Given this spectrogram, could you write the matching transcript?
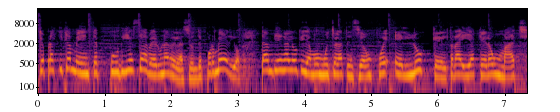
que prácticamente pudiese haber una relación de por medio. También algo que llamó mucho la atención fue el look que él traía, que era un match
